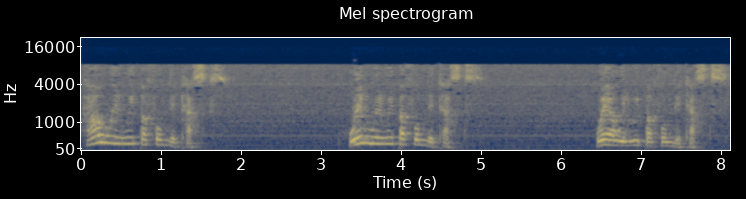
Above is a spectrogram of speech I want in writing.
How will we perform the tasks? When will we perform the tasks? Where will we perform the tasks?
